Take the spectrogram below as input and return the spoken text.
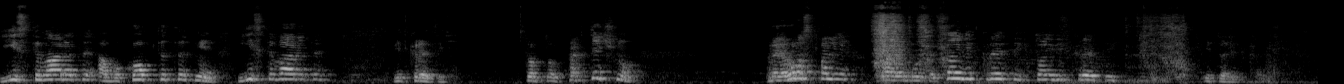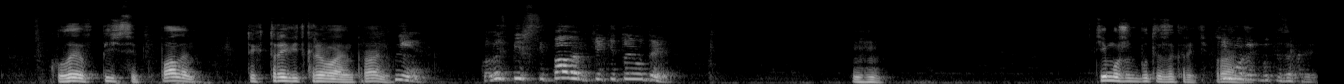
їсти варити або коптити. Ні, їсти варити відкритий. Тобто практично при розпалі має бути той відкритий, той відкритий і той відкритий. Коли в пічці палим, тих три відкриваємо, правильно? Ні. Коли в пічці палим, тільки той один. Угу. Ті можуть бути закриті, Ті правильно? можуть бути закриті.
